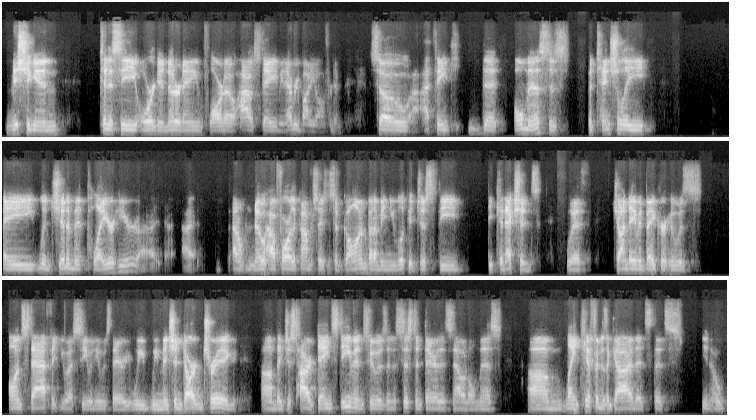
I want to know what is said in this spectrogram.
Michigan, Tennessee, Oregon, Notre Dame, Florida, Ohio State. I mean, everybody offered him. So I think that Ole Miss is potentially a legitimate player here. I, I, I don't know how far the conversations have gone, but I mean, you look at just the the connections with John David Baker, who was on staff at USC when he was there. We we mentioned Dart and Trigg. Um, they just hired Dane Stevens, who is an assistant there that's now at Ole Miss. Um, Lane Kiffin is a guy that's that's you know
